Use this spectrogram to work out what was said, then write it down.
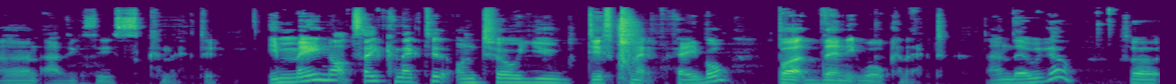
And as you can see, it's connected. It may not say connected until you disconnect the cable, but then it will connect. And there we go. So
